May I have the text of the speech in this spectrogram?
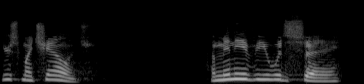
Here's my challenge. How many of you would say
